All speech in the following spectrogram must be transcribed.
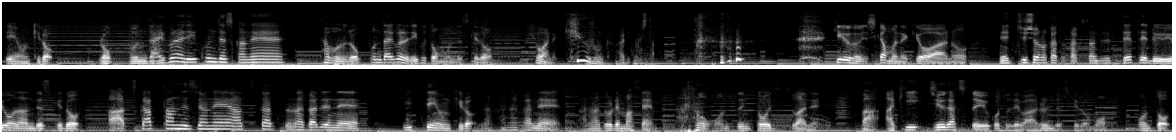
1.4キロ、6分台ぐらいで行くんですかね。多分6分台ぐらいで行くと思うんですけど、今日はね、9分かかりました。9分、しかもね、今日はあの、熱中症の方たくさん出てるようなんですけど、暑かったんですよね。暑かった中でね、1.4キロ、なかなかね、侮れません。あの、本当に当日はね、まあ、秋10月ということではあるんですけども、本当、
